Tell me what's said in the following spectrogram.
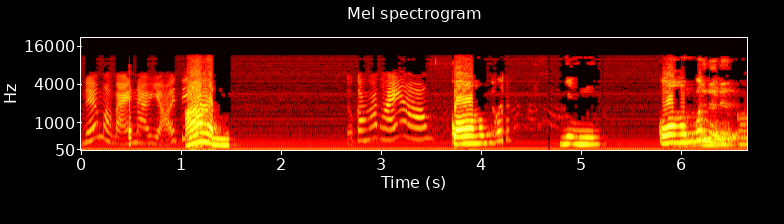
nếu mà bạn nào giỏi tiếng Có Anh hình tụi con có thấy không? Cô không có nhìn Cô không có nhìn con.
